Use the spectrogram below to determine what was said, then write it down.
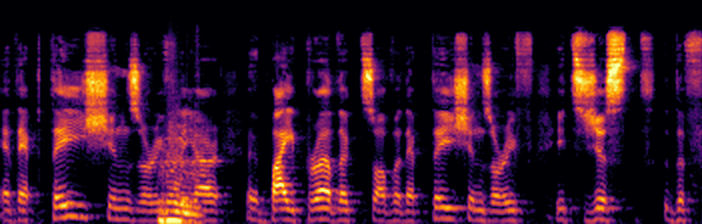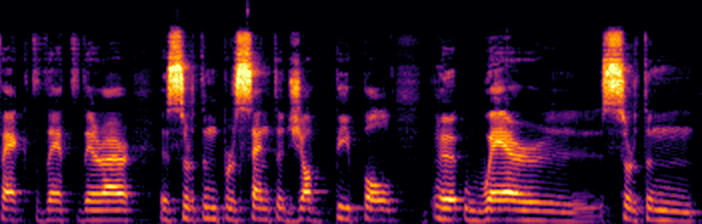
adaptations or if they hmm. are uh, byproducts of adaptations or if it's just the fact that there are a certain percentage of people uh, where certain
